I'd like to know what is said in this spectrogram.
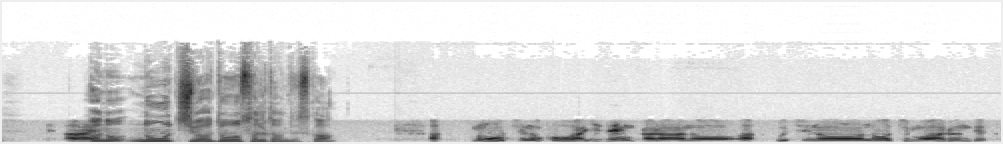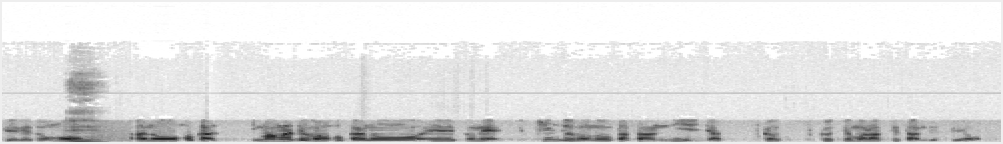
はいあの農地はどうされたんですか？あ農地の方は以前からあのあうちの農地もあるんですけれども、ええあの他今までは他のえっ、とね近所の農家さんにやつか作ってもらってたんですよあ。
